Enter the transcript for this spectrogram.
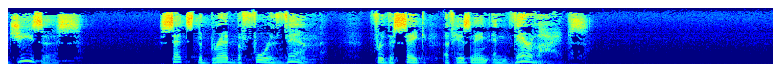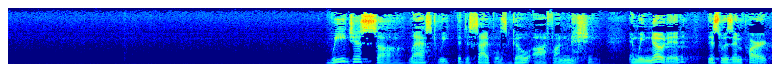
Jesus sets the bread before them for the sake of his name in their lives. We just saw last week the disciples go off on mission. And we noted this was in part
